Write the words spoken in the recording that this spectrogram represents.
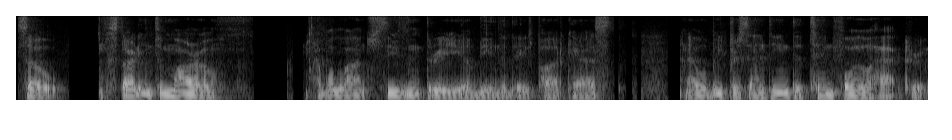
So, starting tomorrow, I will launch season three of the End of Days podcast, and I will be presenting the Tinfoil Hat Crew.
